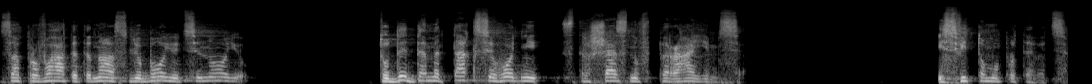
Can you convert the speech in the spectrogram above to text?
запровадити нас любою ціною. Туди, де ми так сьогодні страшезно впираємося. І світ тому противиться.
